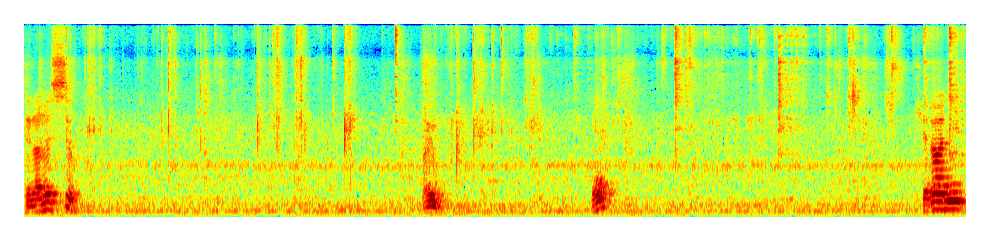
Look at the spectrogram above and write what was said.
계란을 쓱 아이고 어? 계란이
